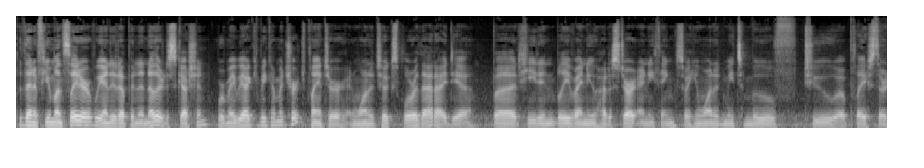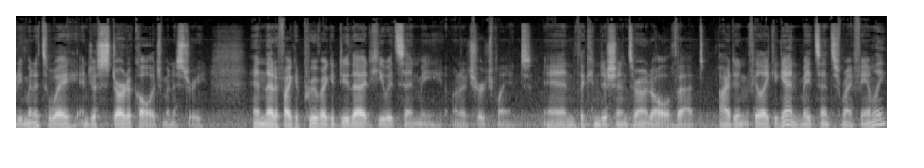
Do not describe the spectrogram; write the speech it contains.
But then a few months later, we ended up in another discussion where maybe I could become a church planter and wanted to explore that idea. But he didn't believe I knew how to start anything, so he wanted me to move to a place 30 minutes away and just start a college ministry. And that if I could prove I could do that, he would send me on a church plant and the conditions around all of that. I didn't feel like, again, made sense for my family,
